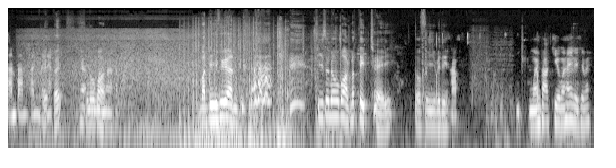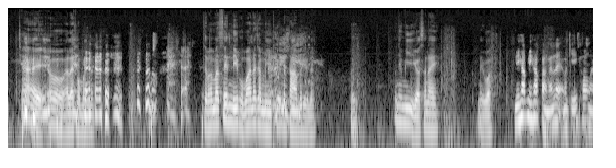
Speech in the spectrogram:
ทันทันทันอยู่ไหนเฮ้ยเนี่ยเฮ้ย เนี่ยสโนว์บอร์ด มาครับหวัดดีเพื่อน ทีสโนว์บอร์ดมาติดเฉย ตัวฟรีไปดิ นี่ครับ เหมือนพาคิวมาให้เลยใช่ไหมใช่ โอ้ อะไรของมันนะแต่มันมาเส้นนี้ผมว่าน่าจะมีเพื่อนมันตามมาอยู่นะ เฮ้ย มันยังมีอีกเหรอสไนยไหนวะมีครับมีครับฝั่งนั้นแหละเมื่อกี้เข้ามา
